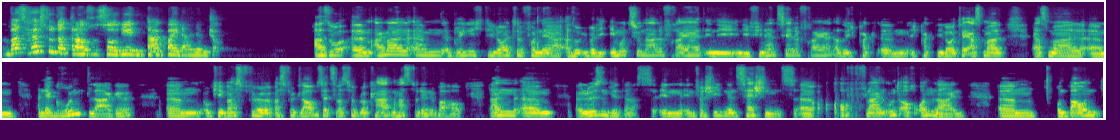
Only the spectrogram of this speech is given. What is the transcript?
was hörst du da draußen so jeden Tag bei deinem Job? Also ähm, einmal ähm, bringe ich die Leute von der, also über die emotionale Freiheit in die, in die finanzielle Freiheit. Also ich packe ähm, pack die Leute erstmal erstmal ähm, an der Grundlage, ähm, okay, was für, was für Glaubenssätze, was für Blockaden hast du denn überhaupt? Dann ähm, lösen wir das in, in verschiedenen Sessions, äh, offline und auch online ähm, und bauen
